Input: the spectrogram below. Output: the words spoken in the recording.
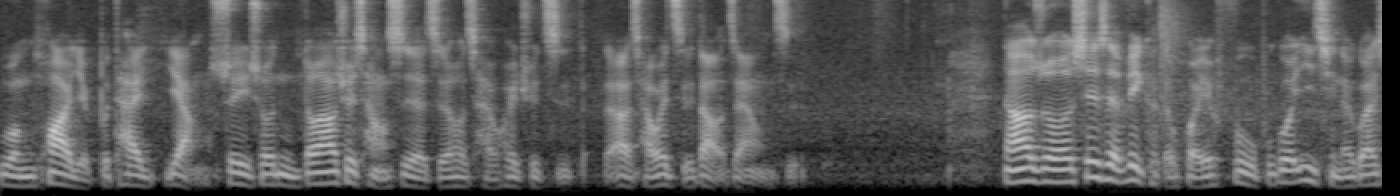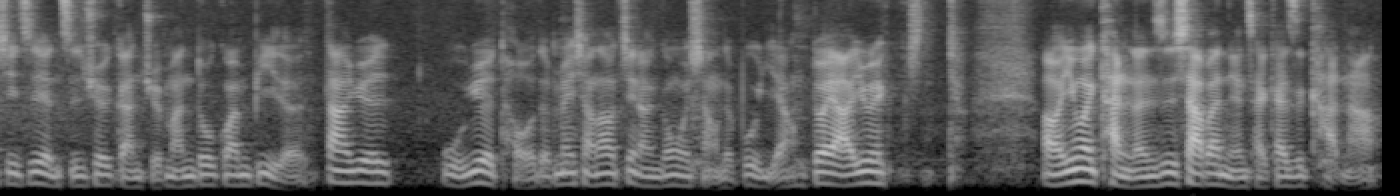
文化也不太一样，所以说你都要去尝试了之后才会去知道，呃，才会知道这样子。然后说谢谢 Vic 的回复，不过疫情的关系，之前职缺感觉蛮多关闭的，大约五月头的，没想到竟然跟我想的不一样。对啊，因为啊、因为砍人是下半年才开始砍啊，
